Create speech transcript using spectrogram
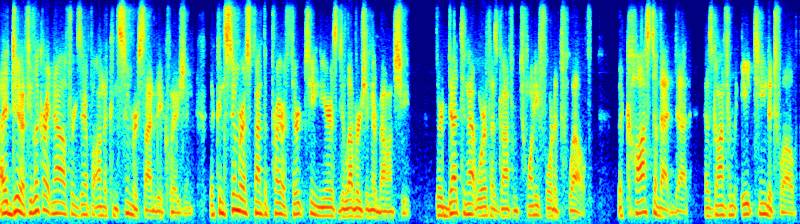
I do. If you look right now, for example, on the consumer side of the equation, the consumer has spent the prior 13 years deleveraging their balance sheet. Their debt to net worth has gone from 24 to 12. The cost of that debt has gone from 18 to 12.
